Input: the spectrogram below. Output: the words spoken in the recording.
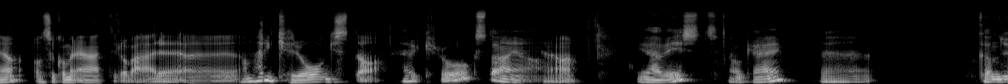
ja, og så kommer jeg til å være eh, han herr Krogstad. Herr Krogstad, ja. Ja. Ja visst. Ok. Eh, Kan du,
